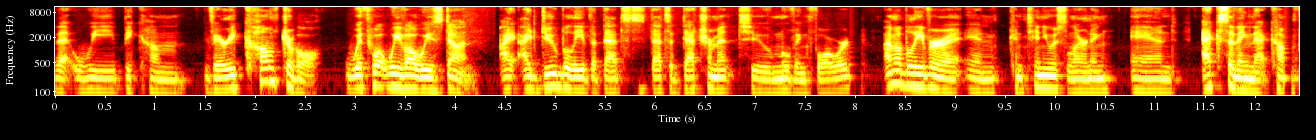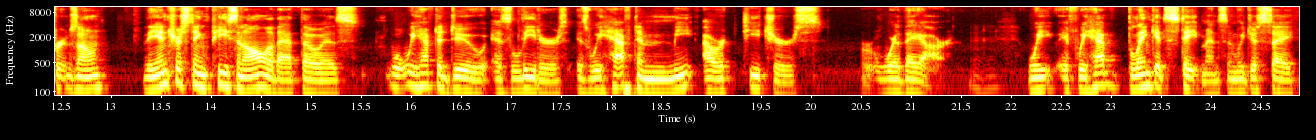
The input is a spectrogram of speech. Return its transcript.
that we become very comfortable with what we've always done. I, I do believe that that's that's a detriment to moving forward. I'm a believer in continuous learning and exiting that comfort zone. The interesting piece in all of that, though, is what we have to do as leaders is we have to meet our teachers where they are. Mm-hmm. We, if we have blanket statements and we just say,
